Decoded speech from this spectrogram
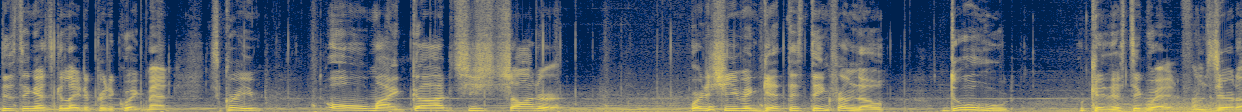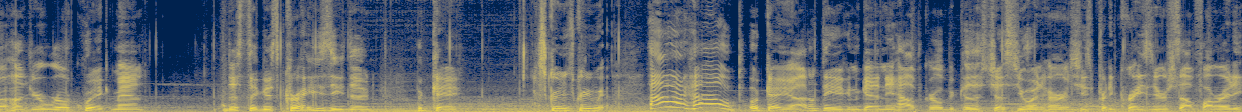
this thing escalated pretty quick, man. Scream. Oh my god, she shot her. Where did she even get this thing from though? Dude. Okay, this thing went from 0 to 100 real quick, man. This thing is crazy, dude. Okay. Scream, scream. Help! Okay, I don't think you're gonna get any help, girl, because it's just you and her, and she's pretty crazy herself already.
